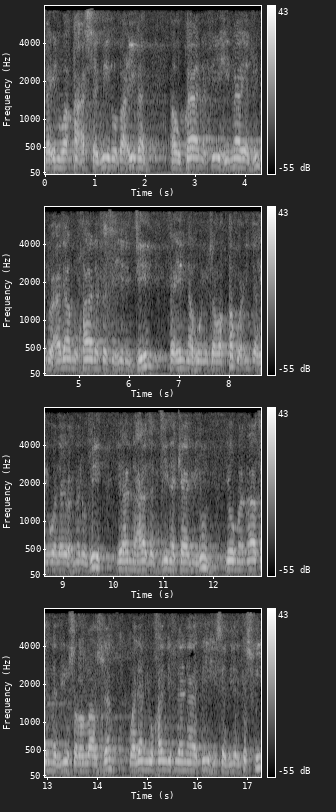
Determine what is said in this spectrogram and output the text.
فإن وقع السبيل ضعيفا أو كان فيه ما يدل على مخالفته للدين فإنه يتوقف عنده ولا يعمل فيه لأن هذا الدين كامل يوم مات النبي صلى الله عليه وسلم ولم يخلف لنا فيه سبيل الكشف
